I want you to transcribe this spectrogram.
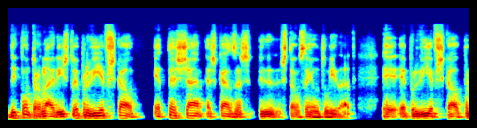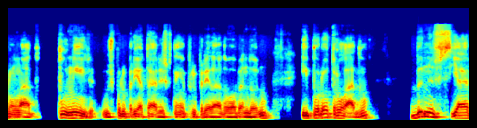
de contornar isto é por via fiscal, é taxar as casas que estão sem utilidade. É, é por via fiscal, por um lado, punir os proprietários que têm a propriedade ao abandono e, por outro lado, beneficiar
